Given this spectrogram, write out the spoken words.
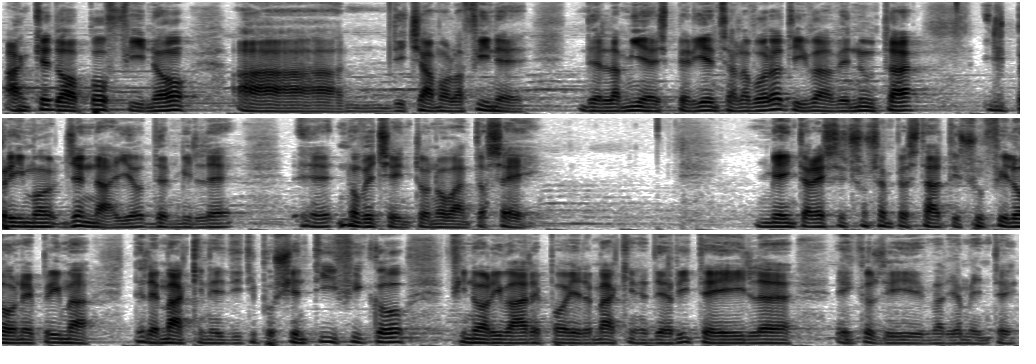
anche dopo fino a diciamo alla fine della mia esperienza lavorativa avvenuta il primo gennaio del 1996 i miei interessi sono sempre stati sul filone prima delle macchine di tipo scientifico fino ad arrivare poi alle macchine del retail e così variamente.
